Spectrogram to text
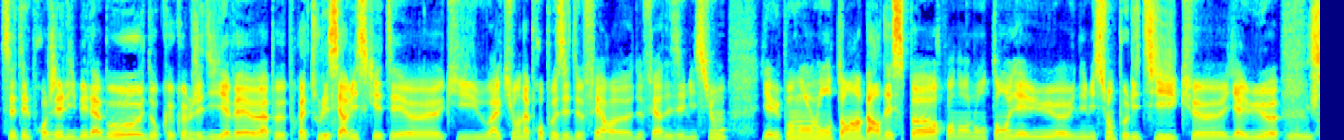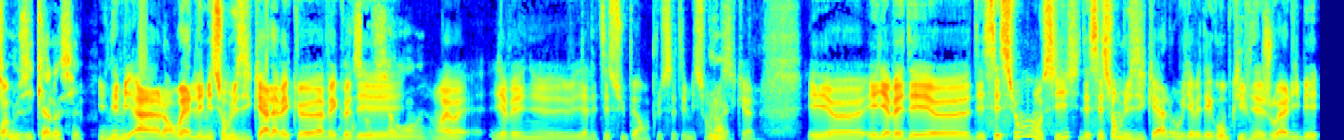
C'était le projet Libé Labo. Donc comme j'ai dit il y avait à peu près tous les services qui étaient qui à qui on a proposé de faire de faire des émissions. Il y a eu pendant longtemps un bar des sports. Pendant longtemps il y a eu une émission politique. Il y a eu une émission musicale aussi. Une émi... Ah, alors ouais, l'émission musicale avec euh, avec des. ouais. ouais il y avait une. Elle était super en plus cette émission musicale. Et, euh, et il y avait des, euh, des sessions aussi, des sessions musicales où il y avait des groupes qui venaient jouer à Libé.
